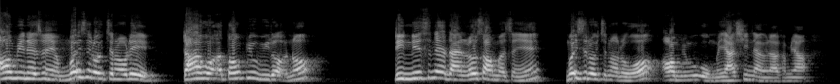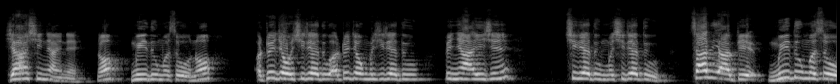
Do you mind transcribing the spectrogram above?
အောင်မြင်နေဆိုရင်မိတ်ဆွေတို့ကျွန်တော်တို့ဒါကိုအသုံးပြုပြီးတော့နော်ဒီ NIST နဲ့အတိုင်းလှုပ်ဆောင်မှဆိုရင်မိတ်ဆွေတို့ကျွန်တော်တို့ရောအောင်မြင်မှုကိုမရရှိနိုင်ဘူးလားခင်ဗျာရရှိနိုင်တယ်နော်မိသူမဆိုနော်အတွေ့အကြုံရှိတဲ့သူအတွေ့အကြုံမရှိတဲ့သူပညာအရှင် ရှိတဲ့သူမရှိတဲ့သူစသည်အဖြစ်မိသူမဆို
